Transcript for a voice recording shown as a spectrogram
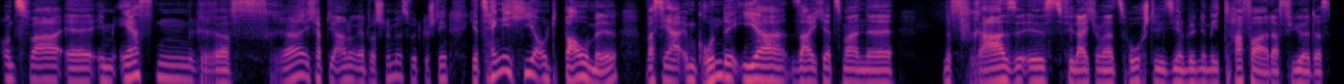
Und zwar äh, im ersten Refrain, ich habe die Ahnung, etwas Schlimmes wird gestehen. Jetzt hänge ich hier und baumel, was ja im Grunde eher, sage ich jetzt mal, eine eine Phrase ist, vielleicht, wenn man es hochstilisieren will, eine Metapher dafür, dass,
